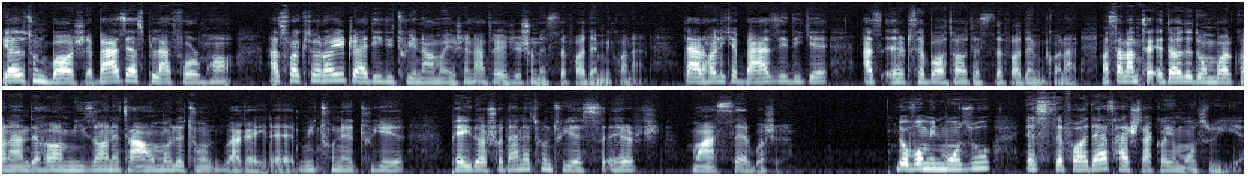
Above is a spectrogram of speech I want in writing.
یادتون باشه بعضی از پلتفرم ها از فاکتورهای جدیدی توی نمایش نتایجشون استفاده می‌کنن در حالی که بعضی دیگه از ارتباطات استفاده می‌کنن. مثلا تعداد دنبال کننده ها میزان تعاملتون و غیره می‌تونه توی پیدا شدنتون توی سرچ موثر باشه. دومین موضوع استفاده از هشتگ های موضوعیه.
